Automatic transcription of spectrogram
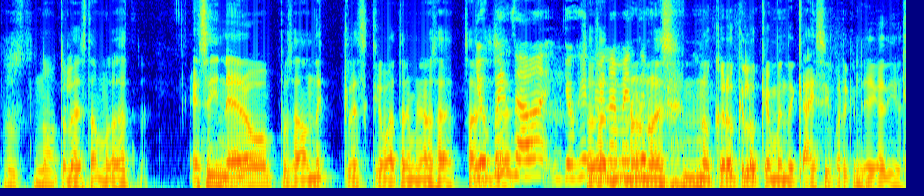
pues nosotros les estamos... O sea, ese dinero, pues, ¿a dónde crees que va a terminar? O sea, ¿sabes? Yo O sea, pensaba, yo o sea, genuinamente... no, no, es- no creo que lo quemen de que, ay, sí, para que le llegue a Dios.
